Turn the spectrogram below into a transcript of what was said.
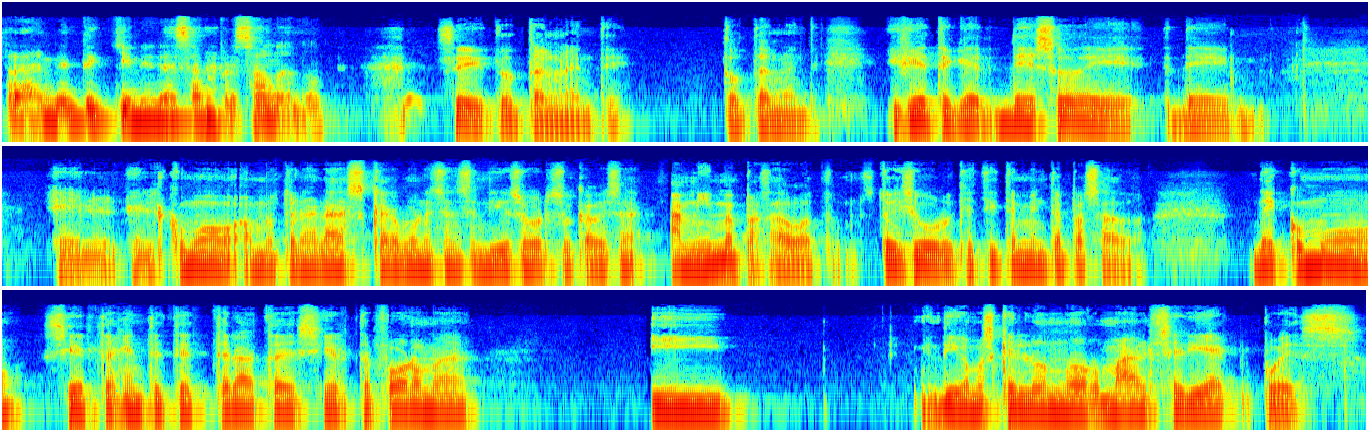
realmente quién era esa persona, ¿no? Sí, totalmente, totalmente. Y fíjate que de eso de, de el, el, cómo amontonarás carbones encendidos sobre su cabeza, a mí me ha pasado, estoy seguro que a ti también te ha pasado, de cómo cierta gente te trata de cierta forma y digamos que lo normal sería pues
